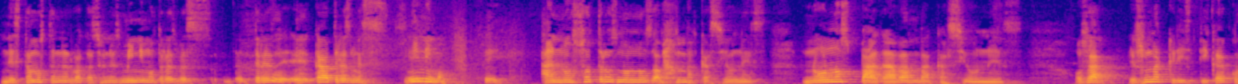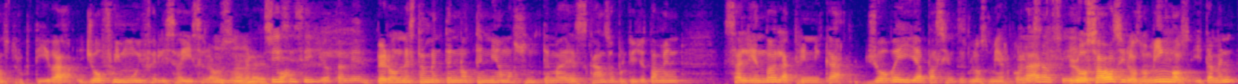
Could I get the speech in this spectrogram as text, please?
necesitamos tener vacaciones mínimo tres veces, tres, eh, cada tres meses, mínimo. Sí. A nosotros no nos daban vacaciones, no nos pagaban vacaciones. O sea, es una crítica constructiva. Yo fui muy feliz ahí, se los Ujú. agradezco. Sí, sí, sí, yo también. Pero honestamente no teníamos un tema de descanso, porque yo también, saliendo de la clínica, yo veía pacientes los miércoles, Claro, sí. los sábados y los domingos, y también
